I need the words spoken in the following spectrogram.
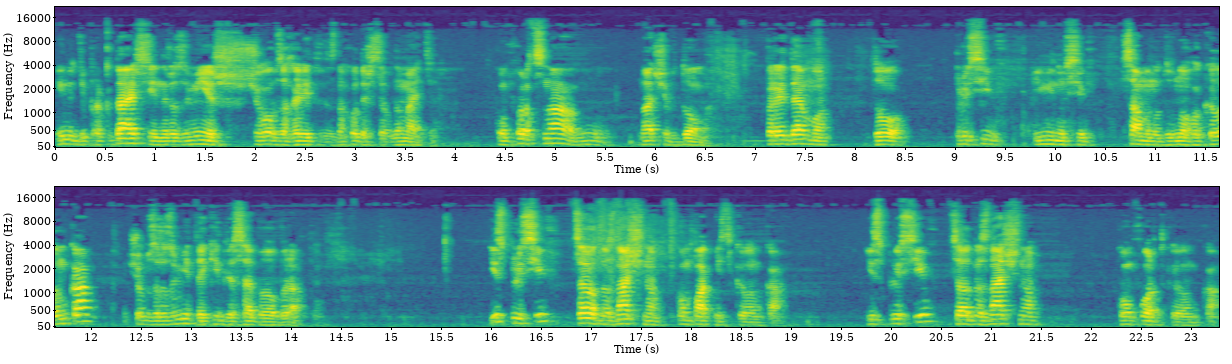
іноді прокидаєшся і не розумієш, чого взагалі ти знаходишся в наметі. Комфорт сна, ну, наче вдома. Перейдемо до плюсів і мінусів саме надувного килимка, щоб зрозуміти, який для себе обирати. Із плюсів це однозначно компактність килимка. Із плюсів це однозначно комфорт килимка.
